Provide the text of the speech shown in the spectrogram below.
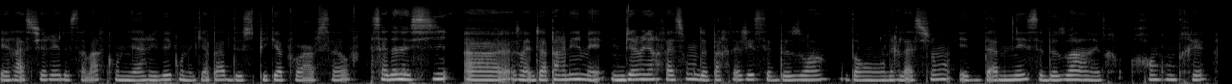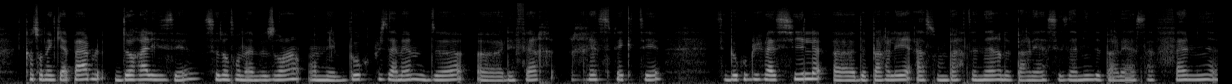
et rassurée de savoir qu'on y est arrivé, qu'on est capable de speak up for ourselves. Ça donne aussi, euh, j'en ai déjà parlé, mais une bien meilleure façon de partager ses besoins dans les relations et d'amener ses besoins à être rencontrés quand on est capable d'oraliser ce dont on a besoin, on est beaucoup plus à même de euh, les faire respecter. C'est beaucoup plus facile euh, de parler à son partenaire, de parler à ses amis, de parler à sa famille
